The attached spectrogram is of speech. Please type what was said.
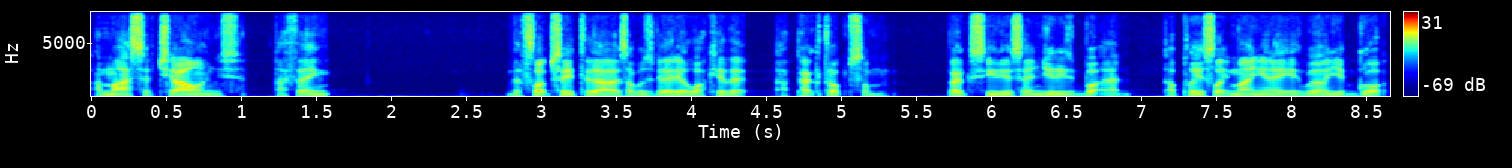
a massive challenge. I think the flip side to that is I was very lucky that I picked up some big serious injuries, but at a place like Man United, where you've got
